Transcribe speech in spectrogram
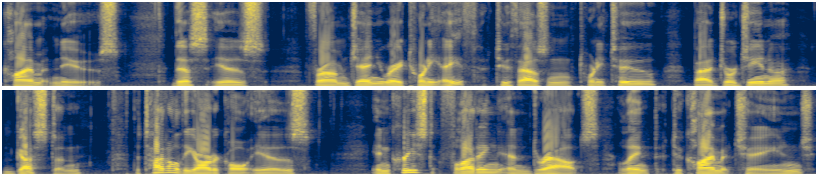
Climate News. This is from January 28, 2022, by Georgina Gustin. The title of the article is Increased Flooding and Droughts Linked to Climate Change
